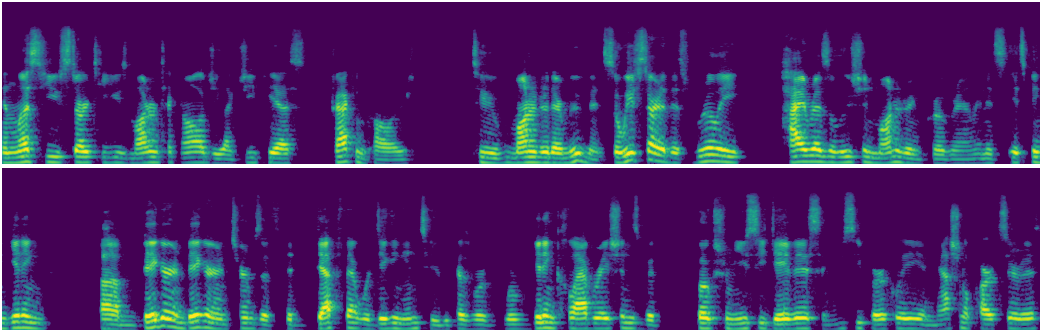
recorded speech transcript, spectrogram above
unless you start to use modern technology like GPS tracking collars to monitor their movements. So we've started this really high resolution monitoring program, and it's it's been getting um, bigger and bigger in terms of the depth that we're digging into because we're we're getting collaborations with folks from UC Davis and UC Berkeley and National Park Service.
